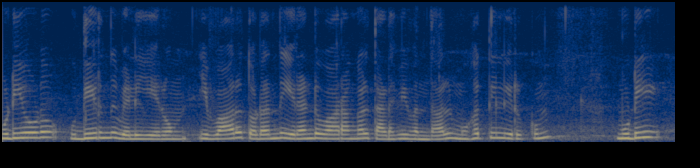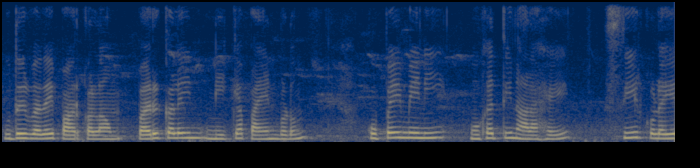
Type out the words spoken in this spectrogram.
முடியோடு உதிர்ந்து வெளியேறும். இவ்வாறு தொடர்ந்து இரண்டு வாரங்கள் தடவி வந்தால் முகத்தில் இருக்கும் முடி உதிர்வதை பார்க்கலாம். பருக்களை நீக்க பயன்படும் குப்பைமேனி முகத்தின் அழகை சீர்குலைய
